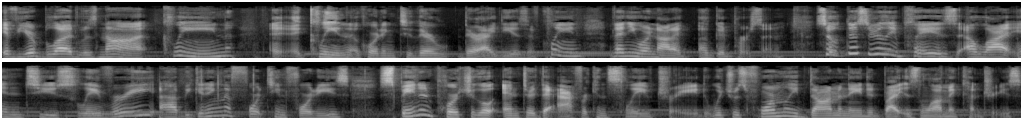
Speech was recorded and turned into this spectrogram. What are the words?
if your blood was not clean, clean according to their their ideas of clean, then you are not a, a good person. So this really plays a lot into slavery. Uh, beginning the 1440s, Spain and Portugal entered the African slave trade, which was formerly dominated by Islamic countries.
